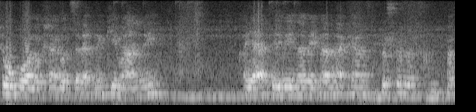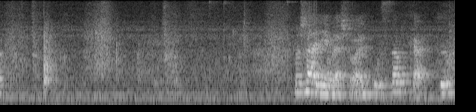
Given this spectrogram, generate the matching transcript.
sok boldogságot szeretnék kívánni a JTV nevében nekem. Köszönöm. Most hány éves vagy? 22.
